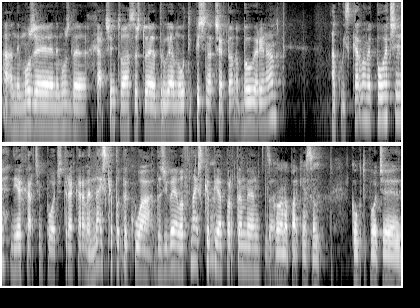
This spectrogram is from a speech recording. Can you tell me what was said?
а не може, не може да харчим. Това също е друга много типична черта на българина ако изкарваме повече, ние харчим повече. Трябва да караме най-скъпата кола, да живеем в най-скъпия апартамент. Закона на Паркинсън. Колкото повече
